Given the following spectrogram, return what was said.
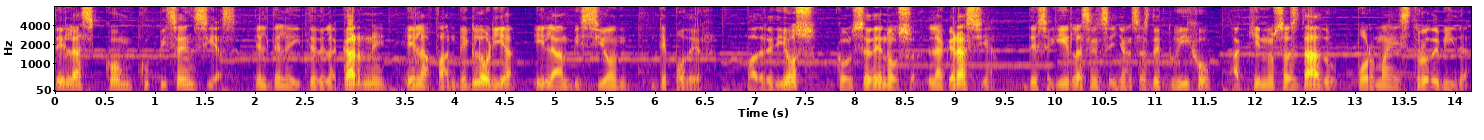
de las concupiscencias, el deleite de la carne, el afán de gloria y la ambición de poder. Padre Dios, concédenos la gracia de seguir las enseñanzas de tu Hijo, a quien nos has dado por Maestro de vida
